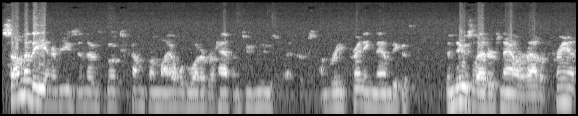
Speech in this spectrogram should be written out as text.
Some of the interviews in those books come from my old Whatever Happened to newsletters. I'm reprinting them because the newsletters now are out of print.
